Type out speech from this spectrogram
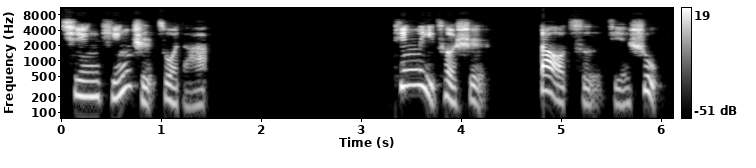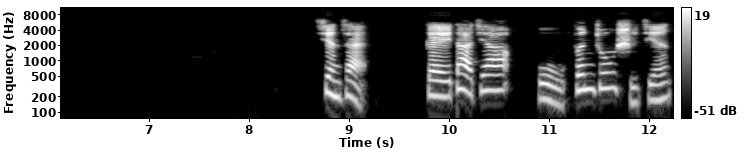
请停止作答。听力测试到此结束。现在给大家五分钟时间，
